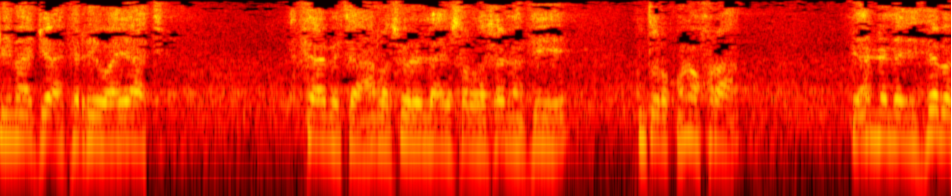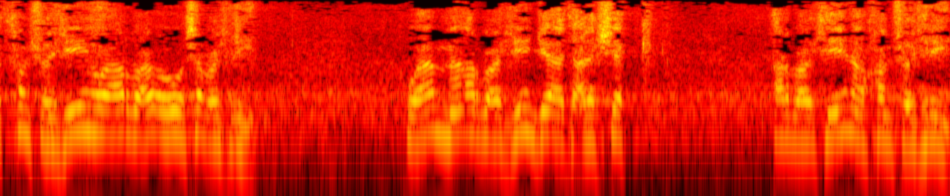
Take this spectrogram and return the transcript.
لما جاء في الروايات. الثابتة عن رسول الله صلى الله عليه وسلم في من طرق أخرى لأن الذي ثبت 25 و 27 وأما 24 جاءت على الشك. 24 أو 25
